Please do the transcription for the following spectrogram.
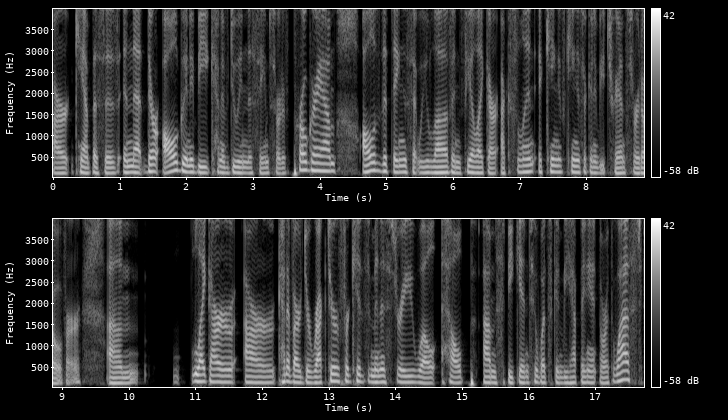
our campuses in that they're all going to be kind of doing the same sort of program. All of the things that we love and feel like are excellent at King of Kings are going to be transferred over. Um, like our our kind of our director for kids ministry will help um, speak into what's going to be happening at Northwest.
